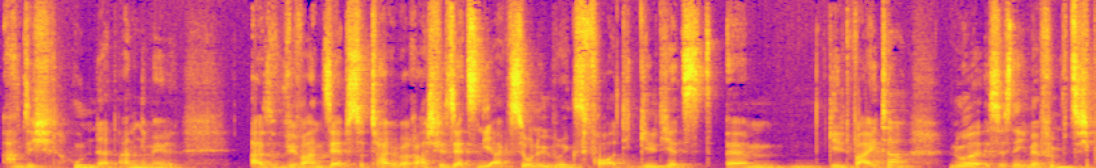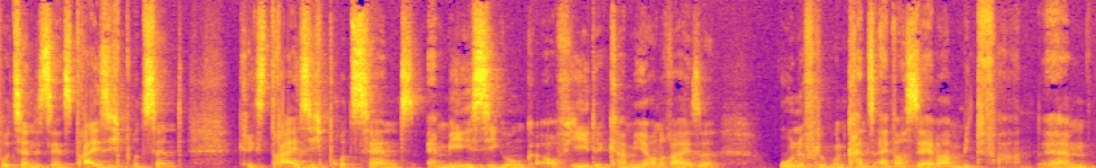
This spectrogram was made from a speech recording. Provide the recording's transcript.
haben sich 100 angemeldet. Also wir waren selbst total überrascht. Wir setzen die Aktion übrigens fort. Die gilt jetzt ähm, gilt weiter. Nur ist es nicht mehr 50 Prozent, es ist jetzt 30 Prozent. Kriegst 30 Prozent Ermäßigung auf jede Cameron-Reise ohne Flug und kannst einfach selber mitfahren. Ähm,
